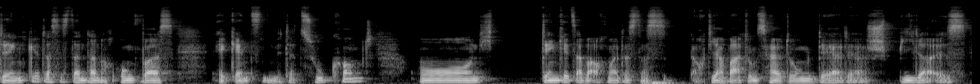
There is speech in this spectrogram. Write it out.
denke, dass es dann da noch irgendwas ergänzend mit dazukommt. Und ich denke jetzt aber auch mal, dass das auch die Erwartungshaltung der, der Spieler ist.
